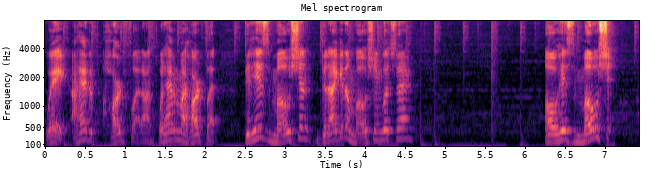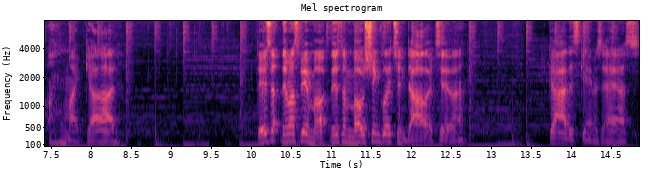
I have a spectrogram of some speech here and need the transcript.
wait. I had a hard flat on. What happened to my hard flat? Did his motion... Did I get a motion glitch there? Oh, his motion... Oh, my God. There's a, there must be a there's a motion glitch in Dollar, too, huh? God, this game is ass.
